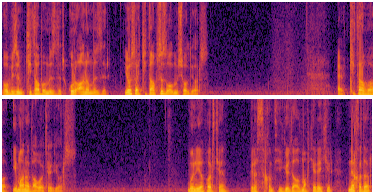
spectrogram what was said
o bizim kitabımızdır, Kur'an'ımızdır. Yoksa kitapsız olmuş oluyoruz. Evet, kitaba, imana davet ediyoruz. Bunu yaparken Biraz sıkıntıyı göze almak gerekir. Ne kadar?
